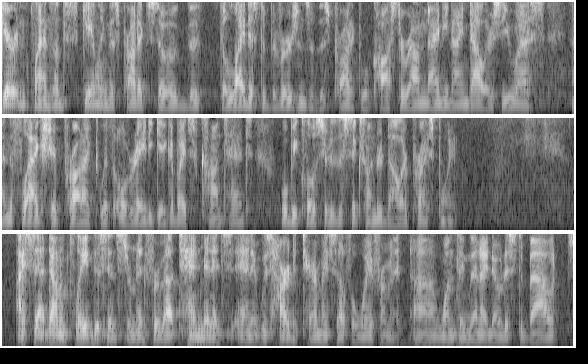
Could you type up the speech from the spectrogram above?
Garritan plans on scaling this product so the, the lightest of the versions of this product will cost around $99 US, and the flagship product with over 80 gigabytes of content will be closer to the $600 price point. I sat down and played this instrument for about 10 minutes, and it was hard to tear myself away from it. Uh, one thing that I noticed about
